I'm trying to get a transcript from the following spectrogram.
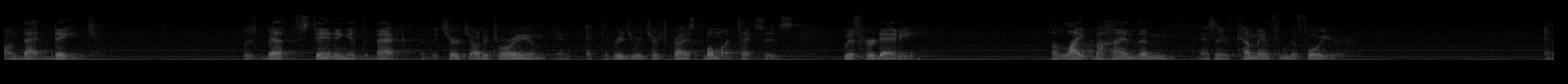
on that date was Beth standing at the back of the church auditorium at the Ridgewood Church of Christ, Beaumont, Texas, with her daddy, the light behind them as they come in from the foyer. And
